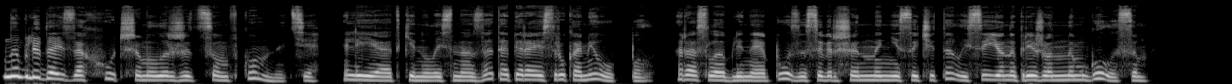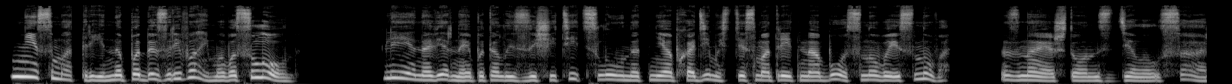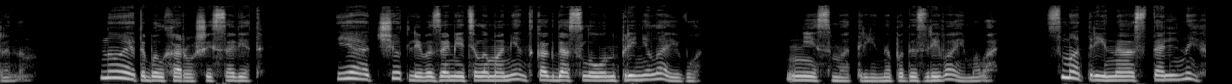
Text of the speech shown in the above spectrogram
Наблюдай за худшим лжецом в комнате. Лия откинулась назад, опираясь руками об пол. Расслабленная поза совершенно не сочеталась с ее напряженным голосом. «Не смотри на подозреваемого, Слоун!» Лия, наверное, пыталась защитить Слоун от необходимости смотреть на Бо снова и снова, зная, что он сделал с Аароном. Но это был хороший совет. Я отчетливо заметила момент, когда Слоун приняла его. «Не смотри на подозреваемого, смотри на остальных».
